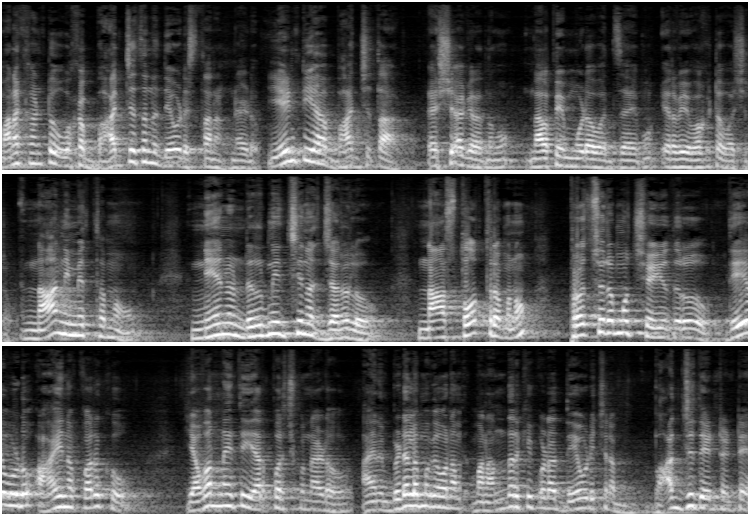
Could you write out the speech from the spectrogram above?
మనకంటూ ఒక బాధ్యతను దేవుడు ఇస్తానంటున్నాడు ఏంటి ఆ బాధ్యత? యశా గ్రంథము నలభై మూడవ అధ్యాయము ఇరవై ఒకటో వచనం. నా నిమిత్తము నేను నిర్మించిన జనులు నా స్తోత్రమును ప్రచురము చేయుదురు. దేవుడు ఆయన కొరకు ఎవరినైతే ఏర్పరచుకున్నాడో ఆయన బిడలముగా ఉన్న మనందరికీ కూడా దేవుడిచ్చిన బాధ్యత ఏంటంటే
